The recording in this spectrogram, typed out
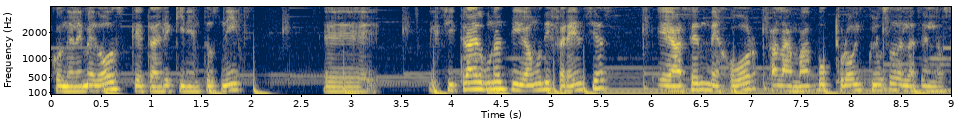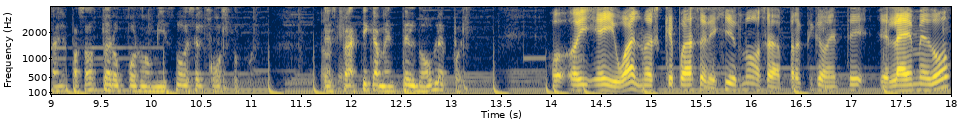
con el M2 que trae de 500 nits. Eh, sí trae algunas, digamos, diferencias que hacen mejor a la MacBook Pro incluso de las de los años pasados, pero por lo mismo es el costo. Pues. Es prácticamente el doble, pues. O, e igual, no es que puedas elegir, ¿no? O sea, prácticamente es la M2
